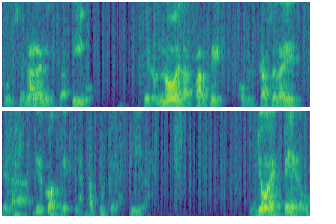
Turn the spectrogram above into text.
funcional administrativo, pero no en la parte, como el caso de la, de la DIRCOTE, la parte operativa. Yo espero,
